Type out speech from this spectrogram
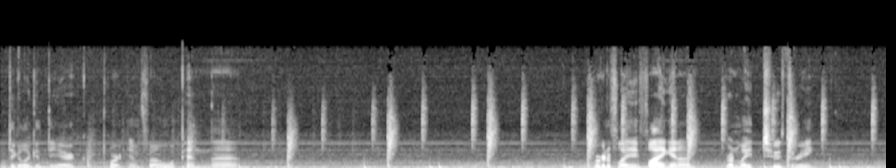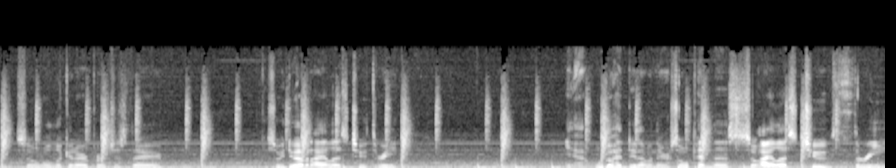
We'll take a look at the airport info. We'll pin that. We're gonna fly flying in on runway 23. So we'll look at our approaches there. So we do have an ILS 2-3. Yeah, we'll go ahead and do that one there. So we'll pin this. So ILS 2-3.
